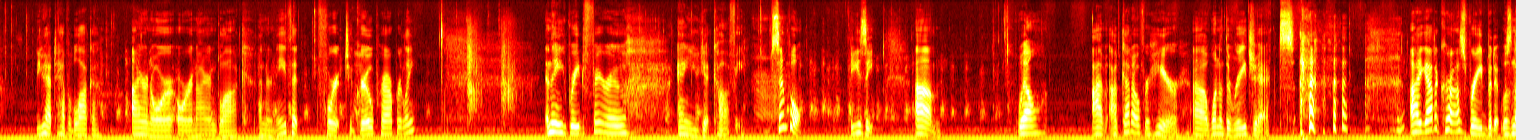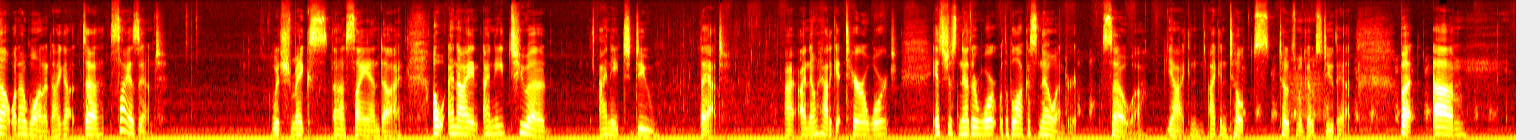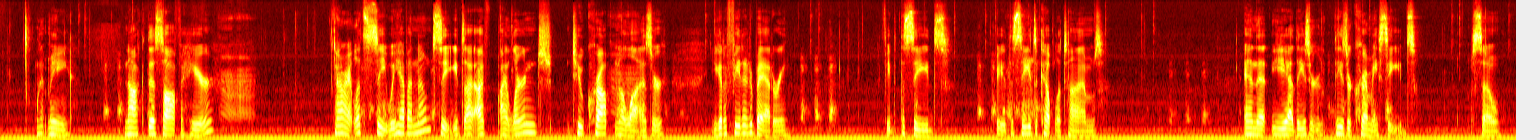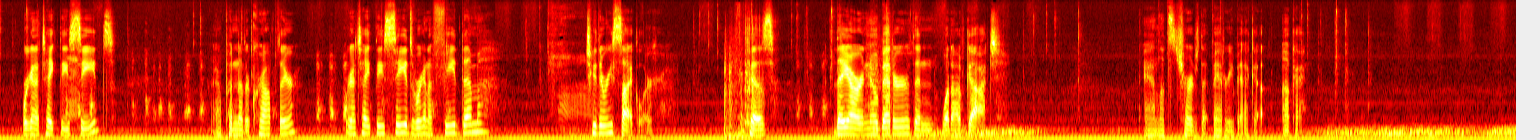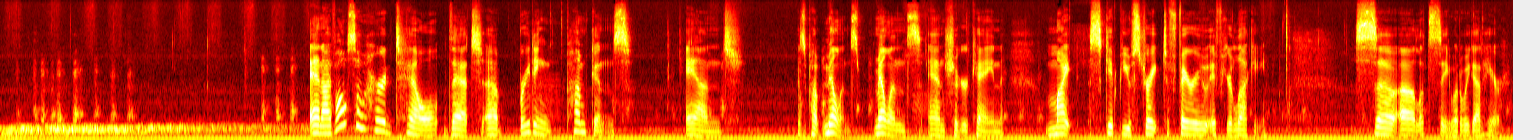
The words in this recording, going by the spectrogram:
you have to have a block of iron ore or an iron block underneath it for it to grow properly. And then you breed Ferru and you get coffee. Simple. Easy. Um, well, I've, I've got over here uh, one of the rejects. I got a crossbreed, but it was not what I wanted. I got uh, Cyazint, which makes uh, cyan dye. Oh, and I, I need to uh, I need to do that. I, I know how to get terra wart. It's just nether wart with a block of snow under it. So uh, yeah, I can I can totes totes my goats do that. But um, let me knock this off of here. All right, let's see. We have unknown seeds. I I, I learned to crop analyzer. You got to feed it a battery. Feed it the seeds. Feed it the seeds a couple of times. And that yeah, these are these are crummy seeds. So we're gonna take these seeds I'll put another crop there. We're going to take these seeds, we're going to feed them to the recycler. Because they are no better than what I've got. And let's charge that battery back up. Okay. And I've also heard tell that uh, breeding pumpkins and is pump melons, melons and sugarcane might skip you straight to Ferru if you're lucky. So, uh, let's see, what do we got here?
